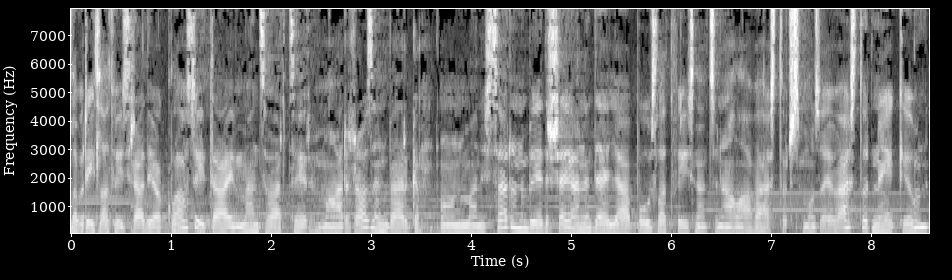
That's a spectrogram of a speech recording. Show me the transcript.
Labrīt, Latvijas radio klausītāji! Mans vārds ir Māra Rozenberga, un mani sarunu biedri šajā nedēļā būs Latvijas Nacionālā vēstures muzeja vēsturnieki un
